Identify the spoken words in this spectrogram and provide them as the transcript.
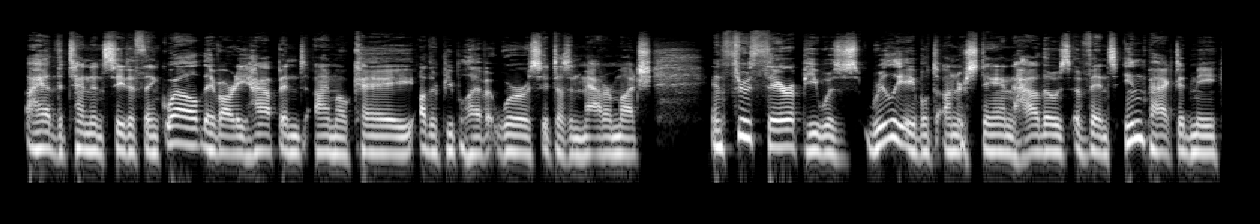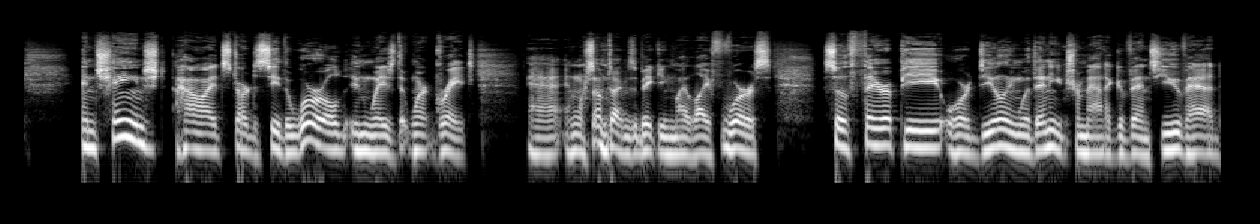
I had the tendency to think, well, they've already happened. I'm okay. Other people have it worse. It doesn't matter much. And through therapy was really able to understand how those events impacted me and changed how I'd started to see the world in ways that weren't great and were sometimes making my life worse. So therapy or dealing with any traumatic events you've had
